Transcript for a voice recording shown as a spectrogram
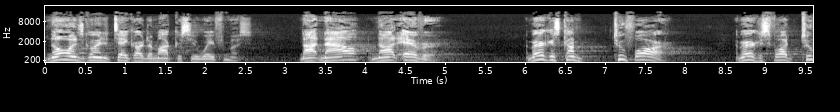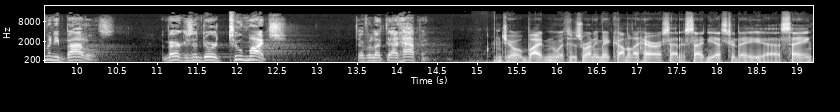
No one's going to take our democracy away from us. Not now, not ever. America's come too far. America's fought too many battles. America's endured too much to ever let that happen. Joe Biden, with his running mate Kamala Harris at his side yesterday, uh, saying,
